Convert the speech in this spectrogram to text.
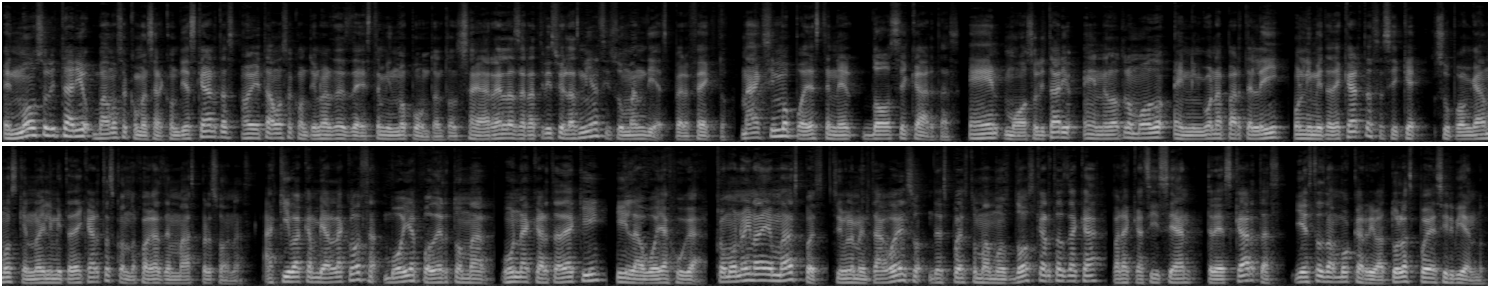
En modo solitario vamos a comenzar con 10 cartas. Ahorita vamos a continuar desde este mismo punto. Entonces agarré las de Ratricio y las mías y suman 10. Perfecto. Máximo puedes tener 12 cartas en modo solitario. En el otro modo, en ninguna parte leí un límite de cartas. Así que supongamos que no hay límite de cartas cuando juegas de más personas. Aquí va a cambiar la cosa. Voy a poder tomar una carta de aquí y la voy a jugar. Como no hay nadie más, pues simplemente hago eso. Después tomamos dos cartas de acá para que así sean tres cartas. Y estas van boca arriba. Tú las puedes ir viendo.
